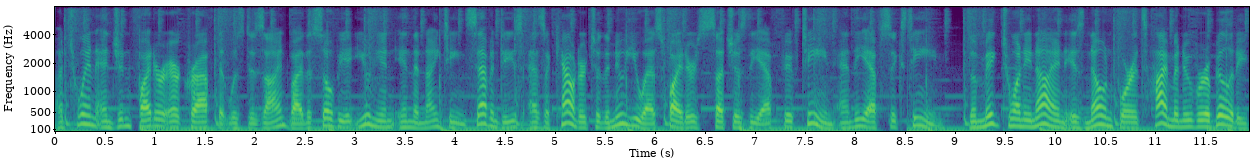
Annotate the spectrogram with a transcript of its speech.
a twin-engine fighter aircraft that was designed by the Soviet Union in the 1970s as a counter to the new US fighters such as the F-15 and the F-16. The MiG-29 is known for its high maneuverability,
